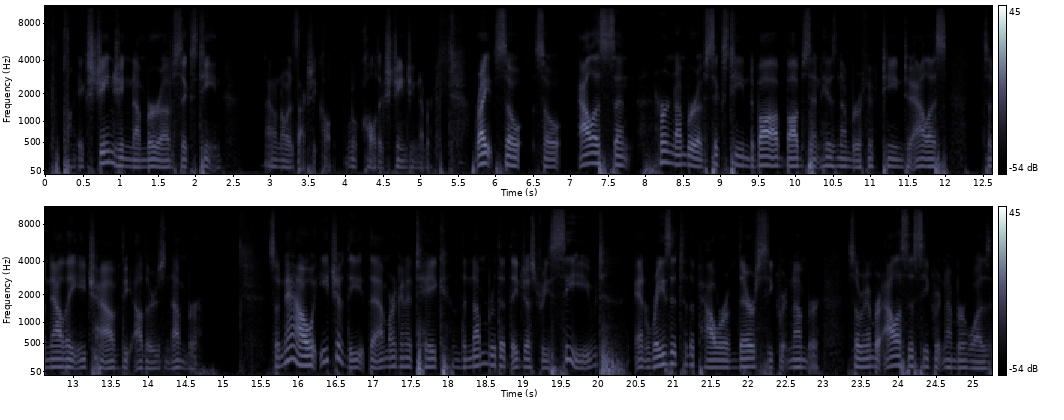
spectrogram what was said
exchanging number of 16. I don't know what it's actually called. We'll call it exchanging number. Right? So, so Alice sent her number of 16 to Bob. Bob sent his number of 15 to Alice. So now they each have the other's number. So now, each of the, them are going to take the number that they just received and raise it to the power of their secret number. So remember, Alice's secret number was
